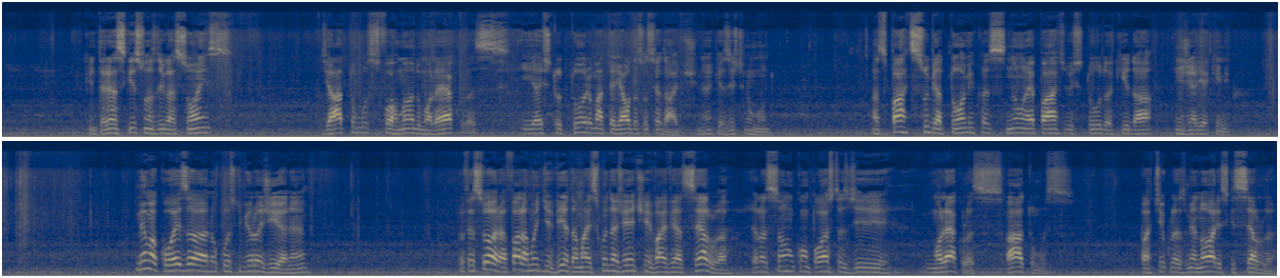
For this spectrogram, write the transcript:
O que interessa aqui são as ligações de átomos formando moléculas e a estrutura material da sociedade né, que existe no mundo. As partes subatômicas não é parte do estudo aqui da engenharia química. Mesma coisa no curso de biologia, né? Professora, fala muito de vida, mas quando a gente vai ver a célula, elas são compostas de moléculas, átomos, partículas menores que célula.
